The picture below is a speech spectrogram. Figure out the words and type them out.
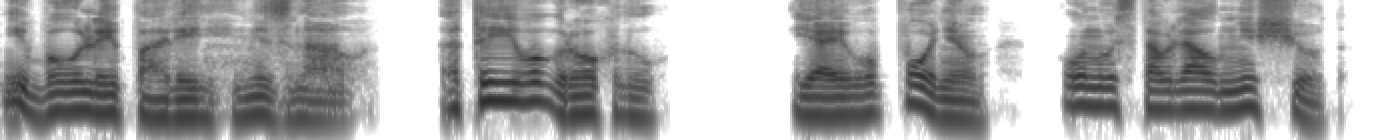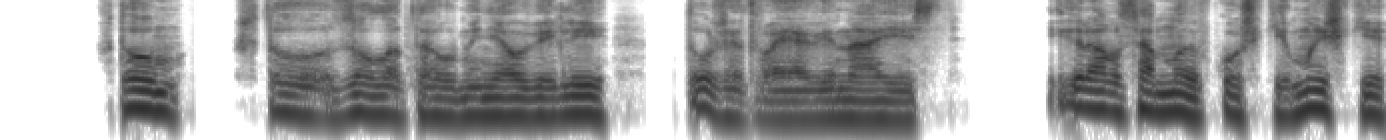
ни боли парень не знал. А ты его грохнул. Я его понял. Он выставлял мне счет. В том, что золото у меня увели, тоже твоя вина есть. Играл со мной в кошки-мышки,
